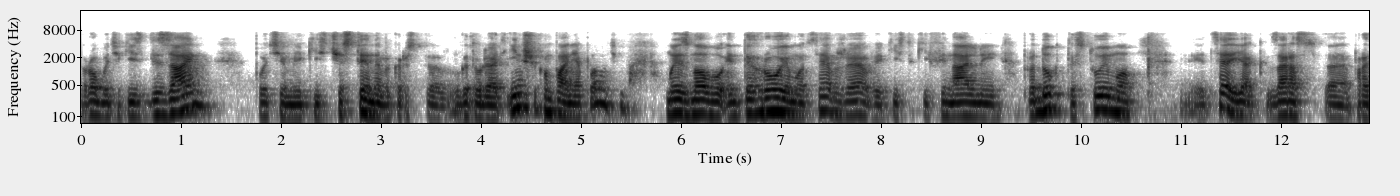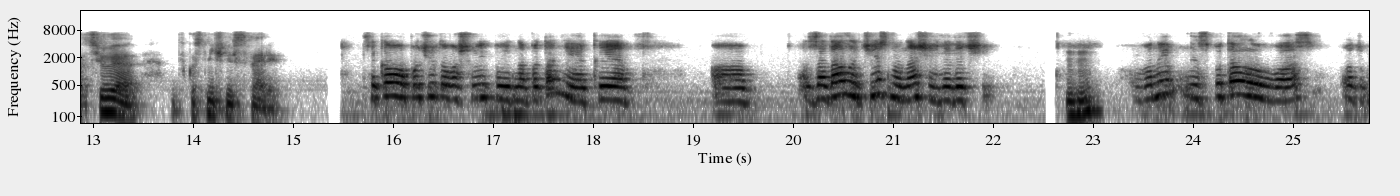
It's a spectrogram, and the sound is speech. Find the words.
робить якийсь дизайн, потім якісь частини виготовляють інші компанії, а потім ми знову інтегруємо це вже в якийсь такий фінальний продукт, тестуємо. І це як зараз е, працює в космічній сфері. Цікаво почути вашу відповідь на питання, яке а, задали чесно наші глядачі. Угу. Вони спитали у вас: от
